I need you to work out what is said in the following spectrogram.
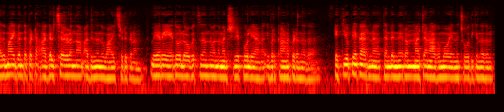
അതുമായി ബന്ധപ്പെട്ട അകൽച്ചകളും നാം അതിൽ നിന്ന് വായിച്ചെടുക്കണം. വേറെ ഏതോ ലോകത്തു നിന്ന് വന്ന മനുഷ്യരെ പോലെയാണ് ഇവർ കാണപ്പെടുന്നത്. എത്യോപ്യക്കാരന് തന്റെ നിറം മാറ്റാനാകുമോ എന്ന് ചോദിക്കുന്നതും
